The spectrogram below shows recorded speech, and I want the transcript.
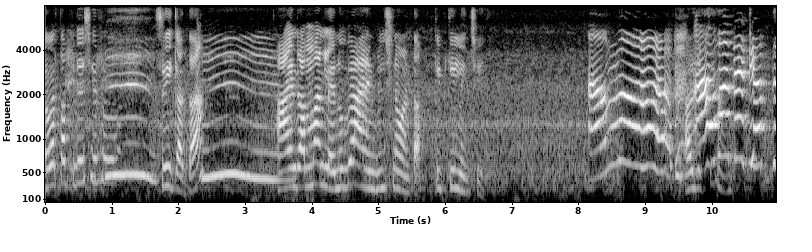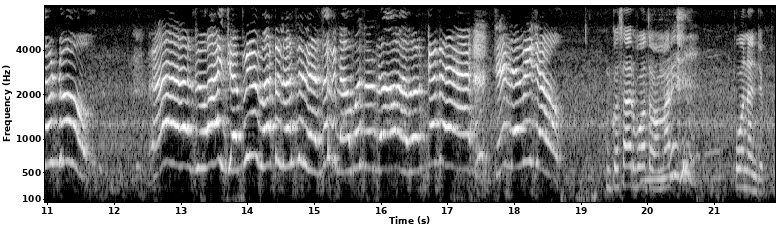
ఎవరు తప్పు చేసిర్రు? శ్రీకాంత ఆయన రమ్మనిలే. నువ్వే ఆయన పిలిచినావంట. కిటికీల నుంచి అమ్మా అది చెప్తున్నా. అమ్మనే చెప్తుండు ఏ, నువ్వు ఆయన చెప్పిన మాటలు అసలు ఎందుకు నమ్ముతున్నావు? అదొక్కటే చిన్న ఇంకోసారి పోతావా మరి? పోనని చెప్పు.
